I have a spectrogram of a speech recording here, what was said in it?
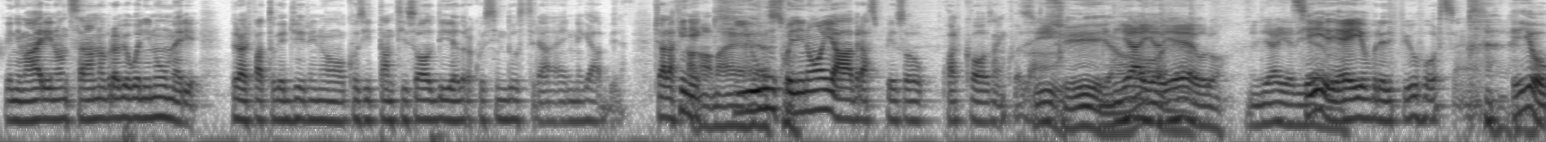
Quindi magari non saranno proprio quelli numeri, però il fatto che girino così tanti soldi dietro a questa industria è innegabile. Cioè alla fine No, no, chiunque di noi avrà speso qualcosa in quella... Sì, Sì, migliaia no, di euro. Migliaia di Sì, euro. e io pure di più forse. E io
